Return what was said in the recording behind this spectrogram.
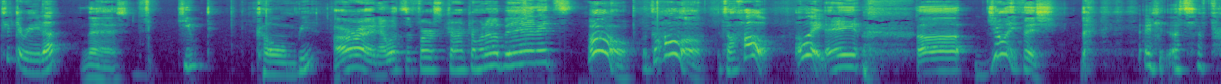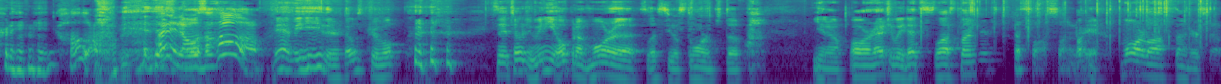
Chikorita. That's cute. Combee. All right, now what's the first card coming up? And it's oh, it's a holo. It's a holo. Oh, wait. A uh jellyfish. That's a pretty neat holo. I didn't know it was a holo. yeah, me either. That was cool. See, I told you we need to open up more uh, Celestial Storm stuff. You know, or actually, wait, that's Lost Thunder. That's Lost Thunder. Okay, more Lost Thunder stuff.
